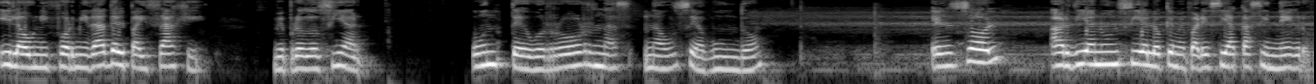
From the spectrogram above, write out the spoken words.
y la uniformidad del paisaje me producían un terror nauseabundo, el sol ardía en un cielo que me parecía casi negro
